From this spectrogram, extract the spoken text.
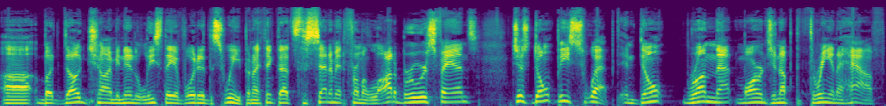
Uh, but Doug chiming in, at least they avoided the sweep. And I think that's the sentiment from a lot of Brewers fans. Just don't be swept and don't run that margin up to three and a half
